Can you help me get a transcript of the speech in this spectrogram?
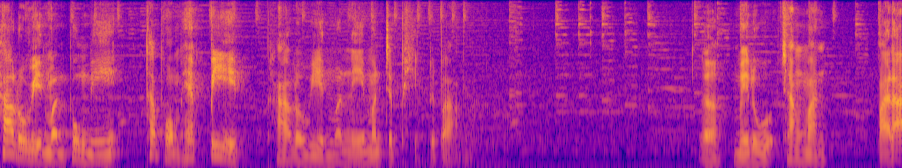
ฮาโลวีนวันพรุ่งนี้ ถ้าผมแฮปปี้ฮาโลวีนวันนี้มันจะผิดหรือเปล่า เออ ไม่รู้ช่างมัน ไปละ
